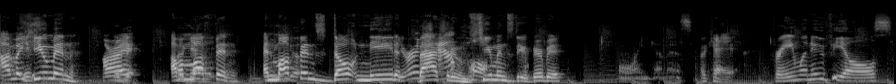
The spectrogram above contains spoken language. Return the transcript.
I'm a human. All right. I'm a muffin, and muffins don't need bathrooms. apple. Humans do. Beer, Oh my goodness. Okay, for anyone who feels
